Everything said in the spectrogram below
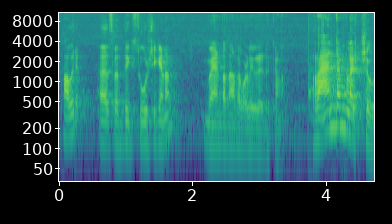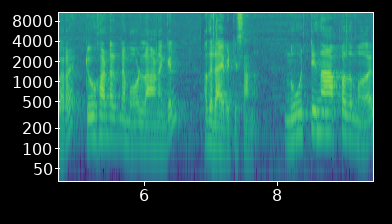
അപ്പോൾ അവർ ശ്രദ്ധി സൂക്ഷിക്കണം വേണ്ട നടപടികൾ എടുക്കണം. റാൻഡം ബ്ലഡ് ഷുഗർ ടു ഹൺഡ്രഡിന്റെ മുകളിലാണെങ്കിൽ അത് ഡയബറ്റീസാണ്. നൂറ്റി നാൽപ്പത് മുതൽ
